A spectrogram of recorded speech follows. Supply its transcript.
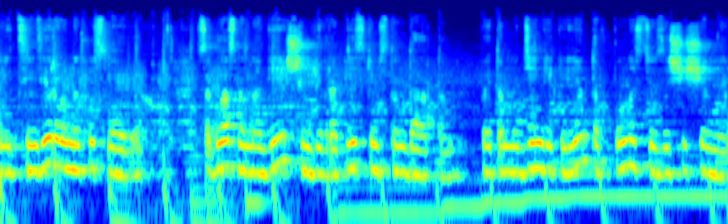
лицензированных условиях, согласно новейшим европейским стандартам, поэтому деньги клиентов полностью защищены.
